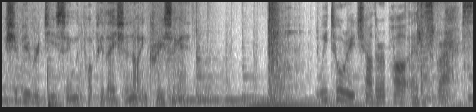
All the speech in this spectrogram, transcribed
We should be reducing the population, not increasing it. We tore each other apart over scraps.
